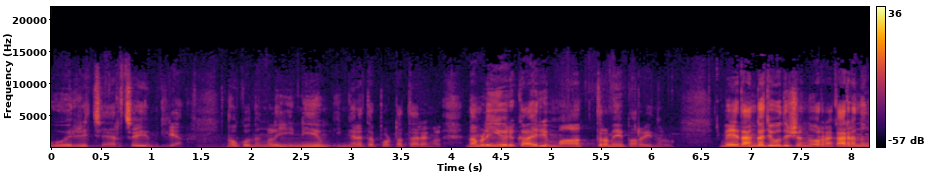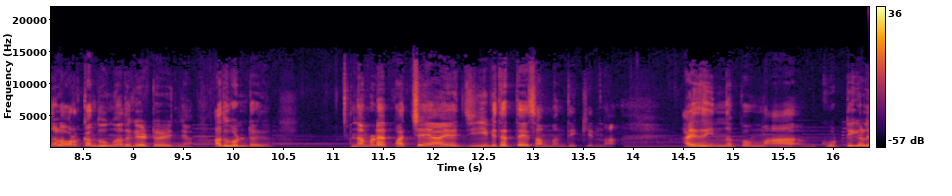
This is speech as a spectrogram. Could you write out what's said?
ഒരു ചേർച്ചയുമില്ല. നോക്കൂ നിങ്ങൾ ഇനിയും ഇങ്ങനത്തെ പൊട്ടത്തരങ്ങൾ. നമ്മൾ ഈ ഒരു കാര്യം മാത്രമേ പറയുന്നുള്ളൂ. വേദാംഗ ജ്യോതിഷം എന്ന് പറഞ്ഞാൽ കാരണം നിങ്ങൾ ഉറക്കം തൂങ്ങും അത് കേട്ട് കഴിഞ്ഞാൽ. അതുകൊണ്ട് നമ്മുടെ പച്ചയായ ജീവിതത്തെ സംബന്ധിക്കുന്ന അതായത് ഇന്നിപ്പം ആ കുട്ടികൾ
